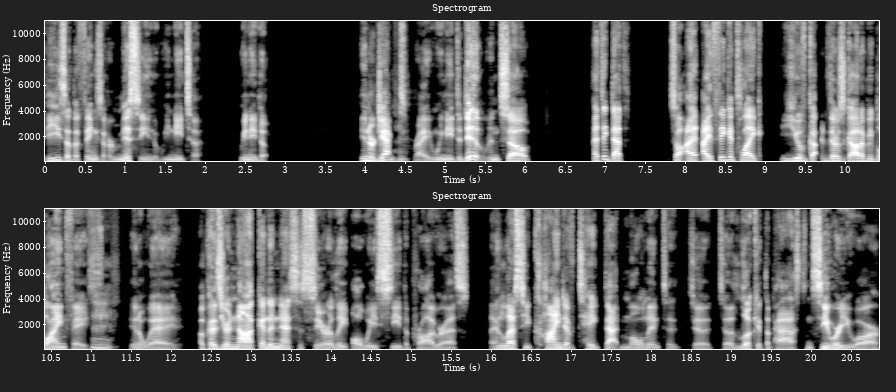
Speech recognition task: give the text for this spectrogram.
these are the things that are missing that we need to we need to interject, mm-hmm. right? We need to do. And so I think that's so I, I think it's like you've got there's got to be blind faith mm. in a way because you're not going to necessarily always see the progress unless you kind of take that moment to to to look at the past and see where you are.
